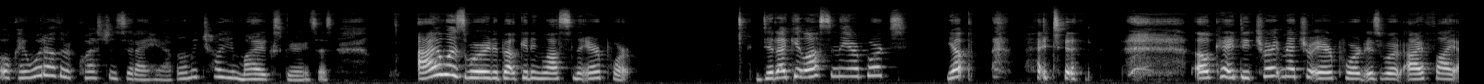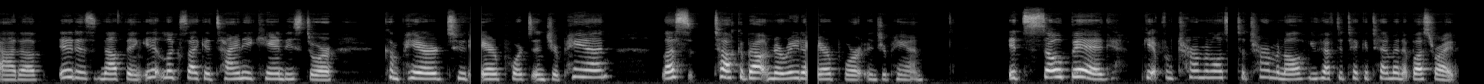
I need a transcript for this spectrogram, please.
okay, what other questions did I have? Let me tell you my experiences. I was worried about getting lost in the airport. Did I get lost in the airport? Yep, I did. Okay, Detroit Metro Airport is what I fly out of. It is nothing. It looks like a tiny candy store compared to the airports in Japan. Let's talk about Narita Airport in Japan. It's so big, get from terminal to terminal, you have to take a 10 minute bus ride.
